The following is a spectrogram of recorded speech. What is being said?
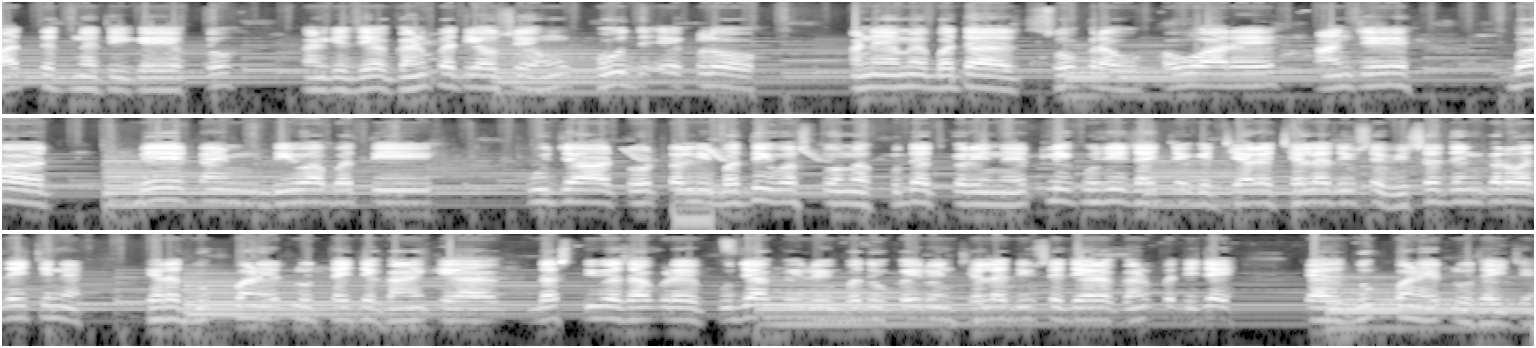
વાત જ નથી કહી શકતો. કારણ કે જે ગણપતિ આવશે હું ખુદ એકલો અને અમે બધા છોકરાઓ સવારે, સાંજે બ બે ટાઈમ દીવાબત્તી, પૂજા, ટોટલી બધી વસ્તુ અમે ખુદ જ કરીને એટલી ખુશી થાય છે કે જ્યારે છેલ્લા દિવસે વિસર્જન કરવા જાય છે ને, ત્યારે દુઃખ પણ એટલું જ થાય છે. કારણ કે આ દસ દિવસ આપણે પૂજા કરી બધું કર્યું છેલ્લા દિવસે જ્યારે ગણપતિ જાય, ત્યારે દુઃખ પણ એટલું થાય છે.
